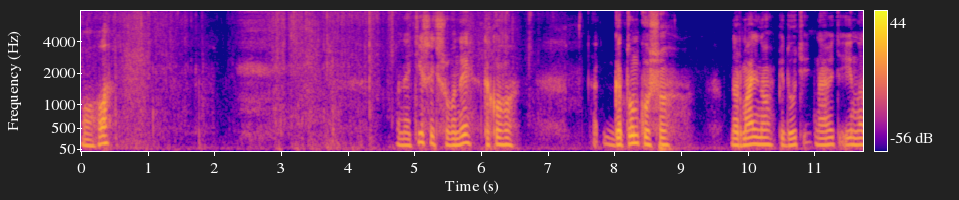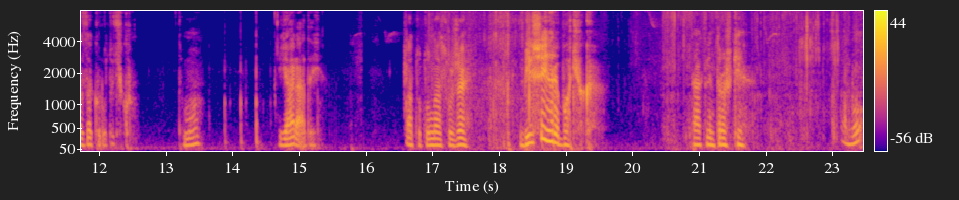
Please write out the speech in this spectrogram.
Ого. Мене тішить, що вони такого гатунку, що нормально підуть навіть і на закруточку. Тому я радий. А тут у нас вже більший грибочок. Так, він трошки. Ну.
